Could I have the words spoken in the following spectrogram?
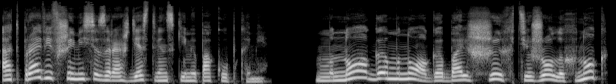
отправившимися за рождественскими покупками. Много-много больших тяжелых ног,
